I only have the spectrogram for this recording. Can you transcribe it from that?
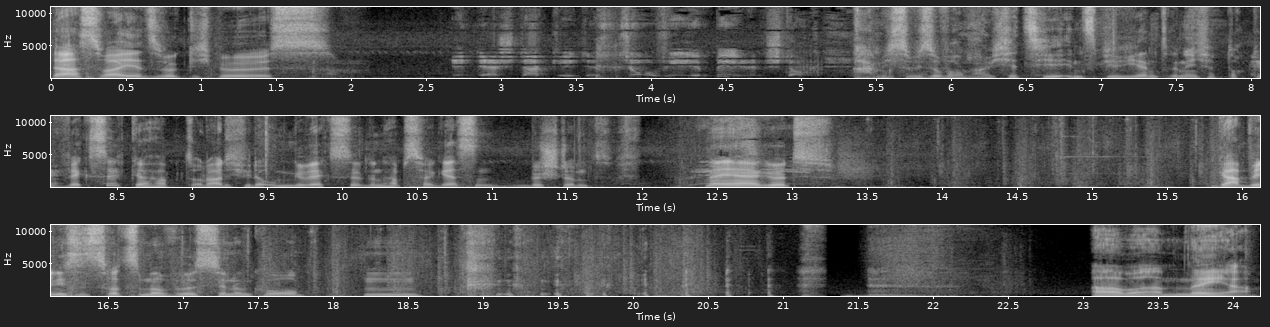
Das war jetzt wirklich bös. In der Stadt geht es zu wie im Bienenstock. Frag mich sowieso, warum habe ich jetzt hier inspirierend drin? Ich habe doch gewechselt gehabt. Oder hatte ich wieder umgewechselt und hab's vergessen? Bestimmt. Naja, gut. Gab wenigstens trotzdem noch Würstchen und Co. Hm. Aber, naja.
